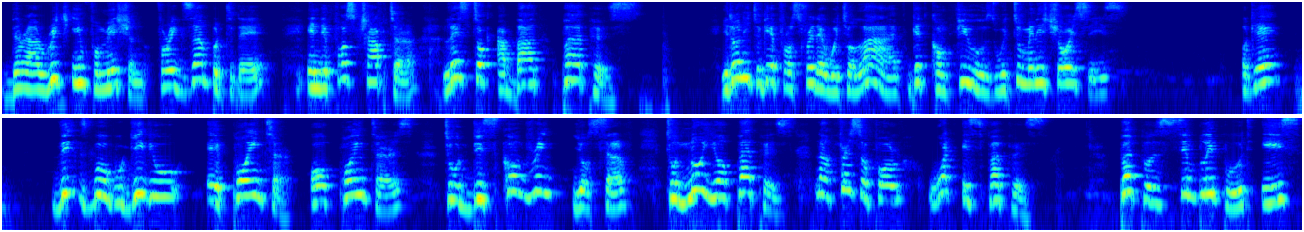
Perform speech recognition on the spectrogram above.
there are rich information. For example, today, in the first chapter, let's talk about purpose. You don't need to get frustrated with your life, get confused with too many choices. Okay? This book will give you a pointer or pointers to discovering yourself, to know your purpose. Now, first of all, what is purpose? Purpose, simply put, is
